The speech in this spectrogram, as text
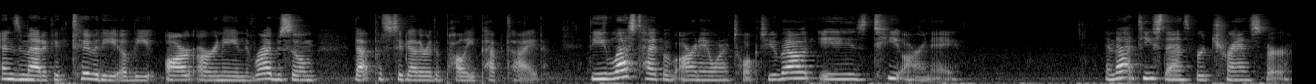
enzymatic activity of the rRNA in the ribosome that puts together the polypeptide. The last type of RNA I want to talk to you about is tRNA. And that T stands for transfer.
